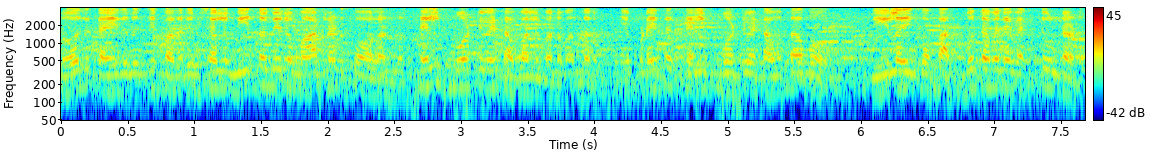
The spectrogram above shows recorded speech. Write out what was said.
రోజుకి ఐదు నుంచి పది నిమిషాలు మీతో మీరు మాట్లాడుకోవాలన్నారు సెల్ఫ్ మోటివేట్ అవ్వాలి మనం అందరం. ఎప్పుడైతే సెల్ఫ్ మోటివేట్ అవుతామో నీలో ఇంకొక అద్భుతమైన వ్యక్తి ఉంటాడు.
